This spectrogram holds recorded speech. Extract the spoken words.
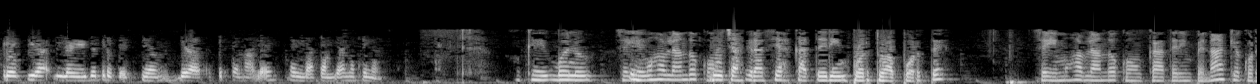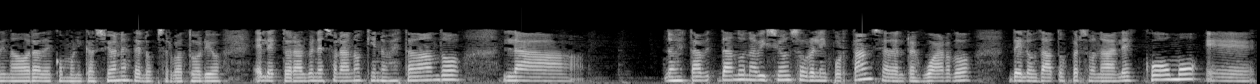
propia ley de protección de datos personales en la Asamblea Nacional. Ok, bueno, seguimos eh, hablando con. Muchas gracias, Catherine, por tu aporte. Seguimos hablando con Catherine Penaquio, coordinadora de comunicaciones del Observatorio Electoral Venezolano, quien nos está dando la nos está dando una visión sobre la importancia del resguardo de los datos personales como eh,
